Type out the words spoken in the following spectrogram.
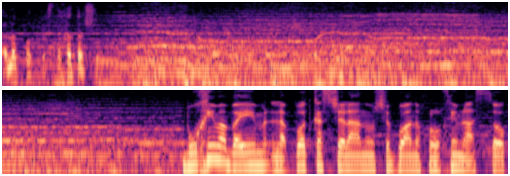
על הפודקאסט החדש שלנו. ברוכים הבאים לפודקאסט שלנו שבו אנחנו הולכים לעסוק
